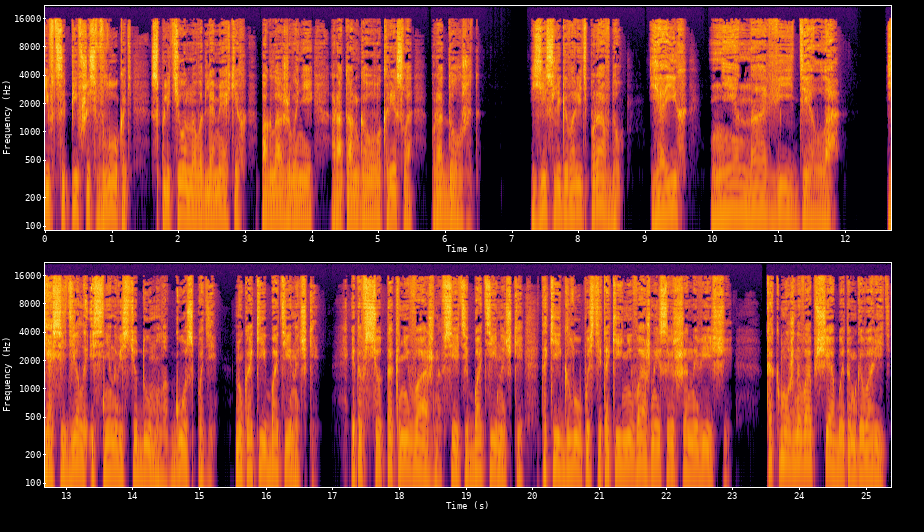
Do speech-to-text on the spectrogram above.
И, вцепившись в локоть сплетенного для мягких поглаживаний ротангового кресла, продолжит. Если говорить правду, я их ненавидела. Я сидела и с ненавистью думала, господи, ну какие ботиночки! Это все так неважно, все эти ботиночки, такие глупости, такие неважные совершенно вещи. Как можно вообще об этом говорить?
